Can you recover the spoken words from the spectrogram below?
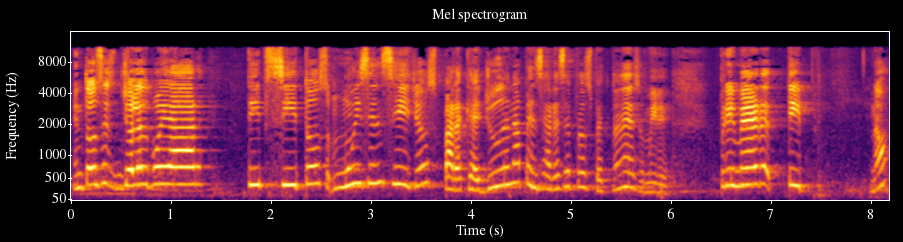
Entonces yo les voy a dar tipsitos muy sencillos para que ayuden a pensar ese prospecto en eso. Miren, primer tip, ¿no?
